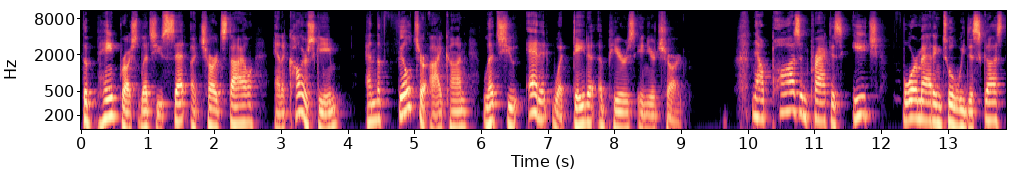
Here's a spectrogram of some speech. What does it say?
The paintbrush lets you set a chart style and a color scheme, and the filter icon lets you edit what data appears in your chart. Now pause and practice each formatting tool we discussed,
